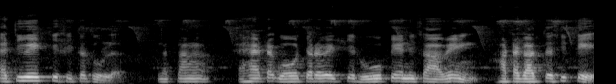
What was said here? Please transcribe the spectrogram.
ඇතිවෙච්ච සිත තුල නැත්නම් ඇහැට ගෝචර වෙච්ච රූපය නිසාවෙන් හටගත්ත සිතේ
